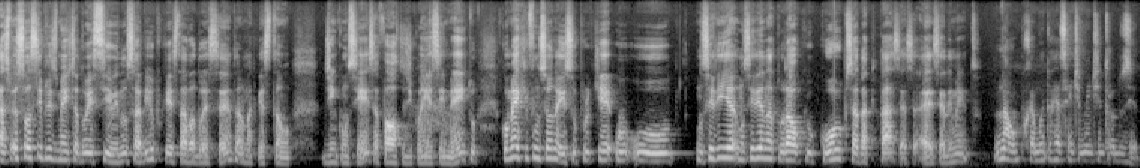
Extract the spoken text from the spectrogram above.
as pessoas simplesmente adoeciam e não sabiam porque estava adoecendo, era uma questão de inconsciência, falta de conhecimento. Como é que funciona isso? Porque o, o não, seria, não seria natural que o corpo se adaptasse a esse, a esse alimento? Não, porque é muito recentemente introduzido.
